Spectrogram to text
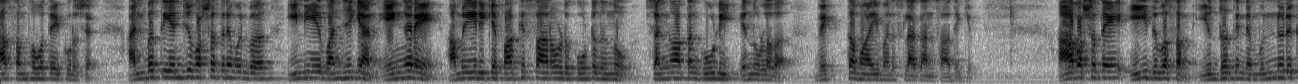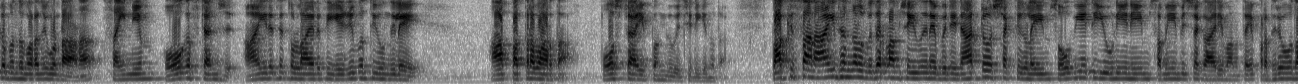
ആ സംഭവത്തെക്കുറിച്ച് അൻപത്തിയഞ്ച് വർഷത്തിന് മുൻപ് ഇന്ത്യയെ വഞ്ചിക്കാൻ എങ്ങനെ അമേരിക്ക പാകിസ്ഥാനോട് കൂട്ടുനിന്നു ചങ്ങാത്തം കൂടി എന്നുള്ളത് വ്യക്തമായി മനസ്സിലാക്കാൻ സാധിക്കും. ആ വർഷത്തെ ഈ ദിവസം യുദ്ധത്തിന്റെ മുന്നൊരുക്കമെന്ന് പറഞ്ഞുകൊണ്ടാണ് സൈന്യം ഓഗസ്റ്റ് അഞ്ച് ആയിരത്തി തൊള്ളായിരത്തി എഴുപത്തി ആ പത്രവാർത്ത പോസ്റ്റായി പങ്കുവച്ചിരിക്കുന്നത്. പാകിസ്ഥാൻ ആയുധങ്ങൾ വിതരണം ചെയ്യുന്നതിനെപ്പറ്റി നാറ്റോ ശക്തികളെയും സോവിയറ്റ് യൂണിയനെയും സമീപിച്ച കാര്യം അന്നത്തെ പ്രതിരോധ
